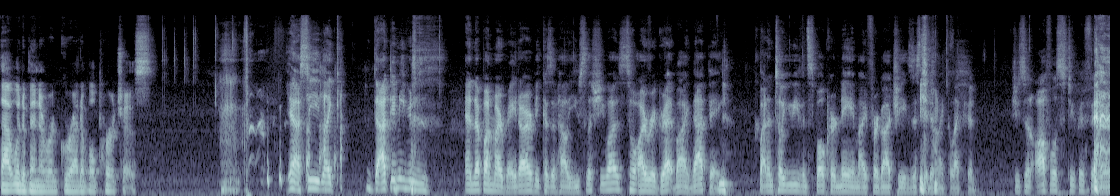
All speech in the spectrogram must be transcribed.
That would have been a regrettable purchase. Yeah, see, like that didn't even end up on my radar because of how useless she was. So I regret buying that thing. But until you even spoke her name, I forgot she existed in my collection. She's an awful, stupid figure.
